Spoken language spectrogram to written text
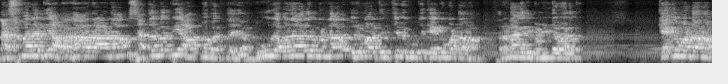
நஸ்மரதி அபகாரானாம் சதமதி ஆத்மவர்த்தையா? நூறு அபராதம் பண்ணாலும் பெருமாள் திருச்சிவை கொடுத்து கேட்க மாட்டானா சரணாகதி பண்ணிட்டவாள் கேட்க மாட்டானா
